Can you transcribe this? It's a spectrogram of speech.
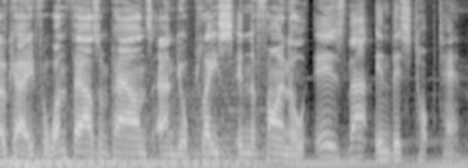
Okay, for £1,000 and your place in the final, is that in this top 10?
